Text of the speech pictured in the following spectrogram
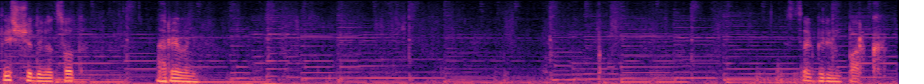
1900 гривень. Це Green Park.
